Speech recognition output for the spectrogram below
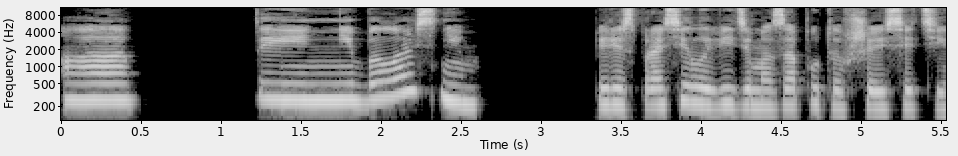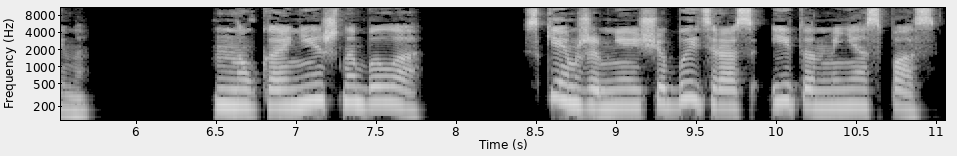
«А ты не была с ним?» Переспросила, видимо, запутавшаяся Тина. «Ну, конечно, была. С кем же мне еще быть, раз Итан меня спас?»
